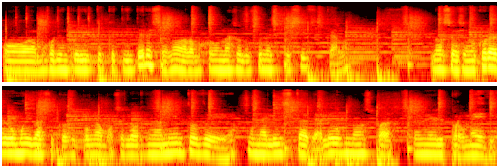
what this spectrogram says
o a lo mejor un proyecto que te interese, ¿no? A lo mejor una solución específica, ¿no? No sé, se me ocurre algo muy básico, supongamos el ordenamiento de una lista de alumnos para tener el promedio,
